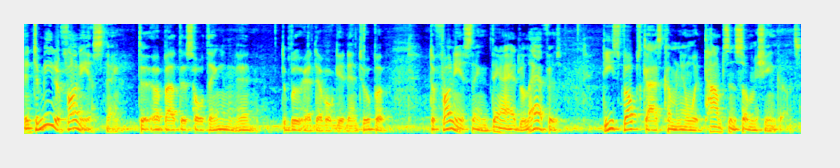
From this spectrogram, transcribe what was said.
And to me, the funniest thing to, about this whole thing, and, and the Blue Head Devil will get into it, but the funniest thing, the thing I had to laugh is these Felts guys coming in with Thompson submachine guns.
